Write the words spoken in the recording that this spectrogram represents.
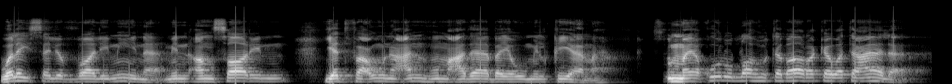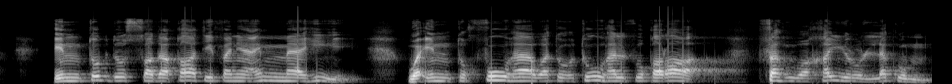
وليس للظالمين من أنصار يدفعون عنهم عذاب يوم القيامة. ثم يقول الله تبارك وتعالى إن تبدوا الصدقات فنعما هي وإن تخفوها وتؤتوها الفقراء فهو خير لكم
